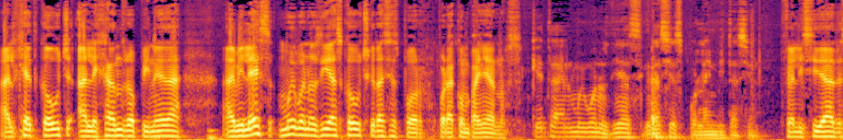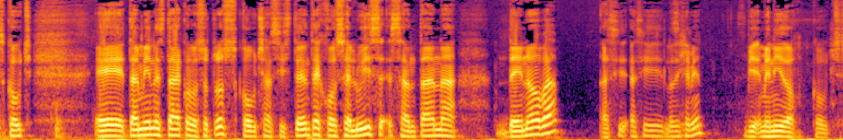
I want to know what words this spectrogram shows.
al head coach Alejandro Pineda Avilés. Muy buenos días, coach, gracias por, por acompañarnos. ¿Qué tal? Muy buenos días, gracias por la invitación. Felicidades, coach. Eh, también está con nosotros coach asistente José Luis Santana de Nova. ¿Así, así lo dije bien? Bienvenido, coach.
